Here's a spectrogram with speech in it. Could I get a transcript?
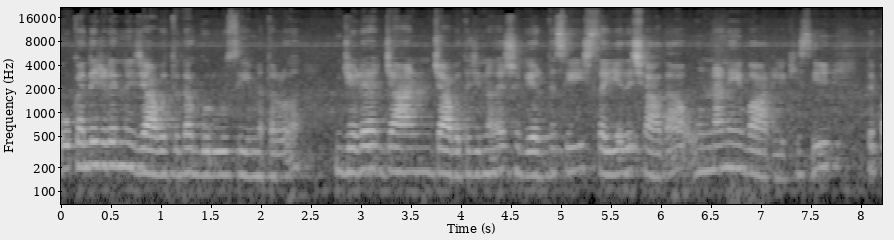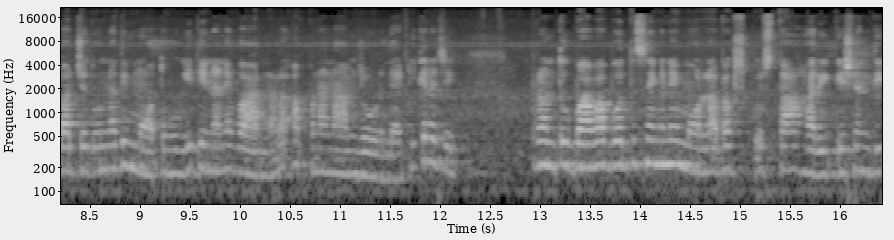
ਉਹ ਕਹਿੰਦੇ ਜਿਹੜੇ ਨਿਜਾਬਤ ਦਾ ਗੁਰੂ ਸੀ, ਮਤਲਬ ਜਿਹੜਾ ਜਾਨ ਜਾਬਤ ਜਿਨ੍ਹਾਂ ਦਾ ਸ਼ਾਗਿਰਦ ਸੀ ਸੈਯਦ ਸ਼ਾਹ ਦਾ, ਉਹਨਾਂ ਨੇ ਵਾਰ ਲਿਖੀ ਸੀ ਤੇ ਪਰ ਜਦੋਂ ਉਹਨਾਂ ਦੀ ਮੌਤ ਹੋ ਗਈ ਤੇ ਇਹਨਾਂ ਨੇ ਵਾਰ ਨਾਲ ਆਪਣਾ ਨਾਮ ਜੋੜ ਲਿਆ, ਠੀਕ ਹੈ ਰਾਜੇ ਪਰੰਤੂ ਬਾਬਾ ਬੁੱਧ ਸਿੰਘ ਨੇ ਮੌਲਾ ਬਖਸ਼ ਕੁਸ਼ਤਾ ਹਰੀ ਕ੍ਰਿਸ਼ਨ ਦੀ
